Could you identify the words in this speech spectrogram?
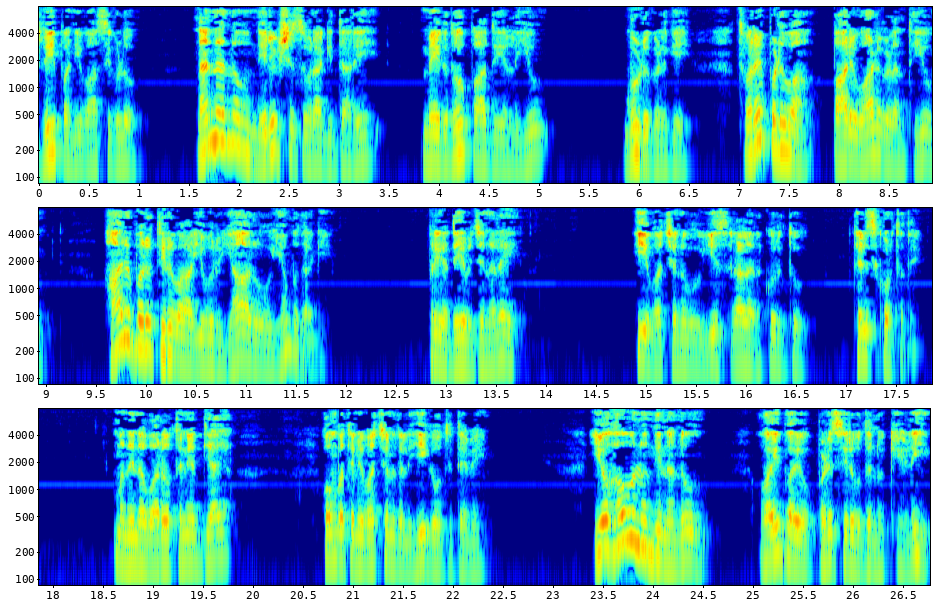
ದ್ವೀಪ ನಿವಾಸಿಗಳು, ನನ್ನನ್ನು ನಿರೀಕ್ಷಿಸುವರಾಗಿದ್ದಾರೆ ಮೇಘದೋಪಾದಿಯಲ್ಲಿಯೂ ಗೂಡುಗಳಿಗೆ ತ್ವರೆಪಡುವ ಪಾರಿವಾಳುಗಳಂತೆಯೂ ಹಾರಿ ಬರುತ್ತಿರುವ ಇವರು ಯಾರು ಎಂಬುದಾಗಿ. ಪ್ರಿಯ ದೇವಜನರೇ, ಈ ವಚನವು ಇಸ್ರಾಳರ ಕುರಿತು ತಿಳಿಸಿಕೊಡುತ್ತದೆ. ಮುಂದಿನ ಅರವತ್ತನೇ ಅಧ್ಯಾಯ, ಒಂಬತ್ತನೇ ವಚನದಲ್ಲಿ ಹೀಗೆ ಓದುತ್ತೇವೆ. ಯೋಹವನು ನಿನ್ನನ್ನು ವೈಭವಪಡಿಸಿರುವುದನ್ನು ಕೇಳಿ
